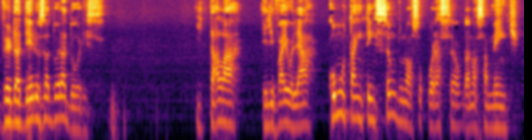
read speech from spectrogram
verdadeiros adoradores. E está lá, ele vai olhar como está a intenção do nosso coração, da nossa mente.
